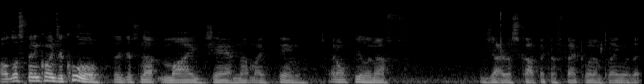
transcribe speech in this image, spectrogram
Although spinning coins are cool, they're just not my jam, not my thing. I don't feel enough gyroscopic effect when I'm playing with it.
